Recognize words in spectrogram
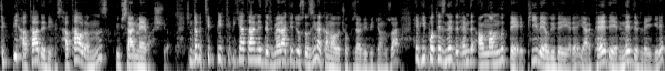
tip 1 hata dediğimiz hata oranınız yükselmeye başlıyor. Şimdi tabii tip 1, tip 2 hata nedir merak ediyorsanız yine kanalda çok güzel bir videomuz var. Hem hipotez nedir hem de anlamlılık değeri, p-value değeri yani p değeri nedir ile ilgili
